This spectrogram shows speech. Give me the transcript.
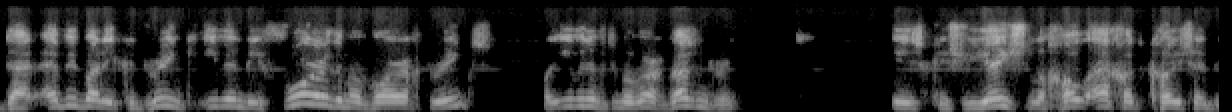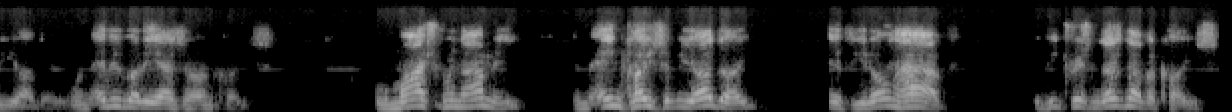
that everybody could drink even before the mavarach drinks, or even if the mavarach doesn't drink, is kishiyesh lechol echad kaisa biyadai. When everybody has their own kais. Umash manami, in ain kaisa biyadai, if you don't have, if each person doesn't have a kais,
